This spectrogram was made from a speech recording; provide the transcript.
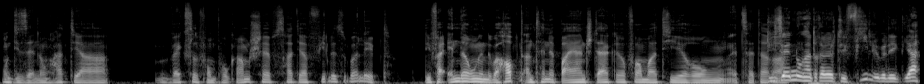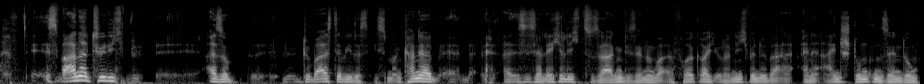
Und die Sendung hat ja, Wechsel von Programmchefs hat ja vieles überlebt. Die Veränderungen überhaupt, Antenne Bayern, stärkere Formatierung etc. Die Sendung hat relativ viel überlegt. Ja, es war natürlich, also du weißt ja, wie das ist. Man kann ja, äh, es ist ja lächerlich zu sagen, die Sendung war erfolgreich oder nicht, wenn du über eine Ein-Stunden-Sendung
